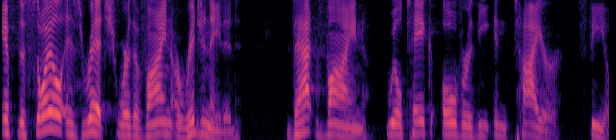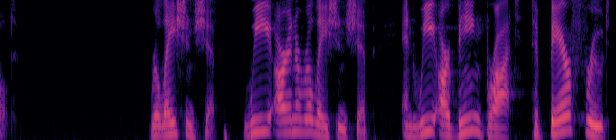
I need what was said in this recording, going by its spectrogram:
If the soil is rich where the vine originated, that vine will take over the entire field. Relationship. We are in a relationship and we are being brought to bear fruit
